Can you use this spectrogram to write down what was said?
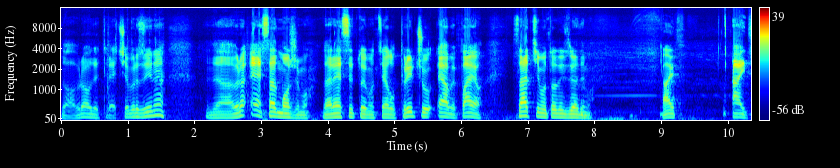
Dobro, ovde je treća brzina. Dobro, e sad možemo da resetujemo celu priču. Evo me, Pajo, sad ćemo to da izvedemo. Ajde. Ajde.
